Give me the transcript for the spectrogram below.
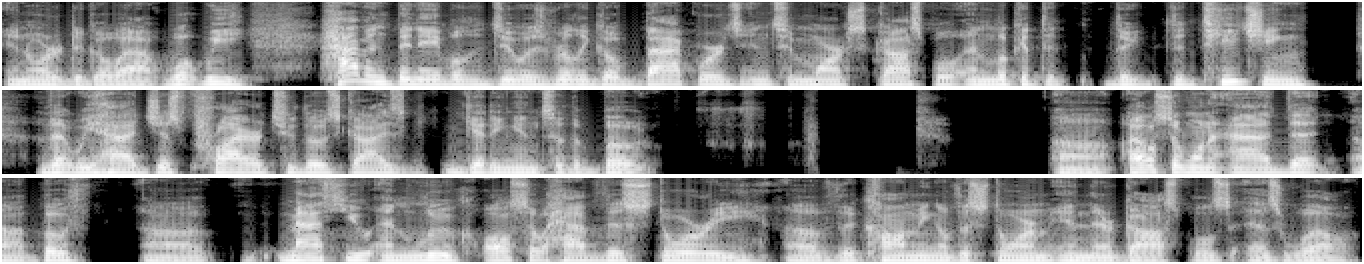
in order to go out. What we haven't been able to do is really go backwards into Mark's gospel and look at the the, the teaching that we had just prior to those guys getting into the boat. Uh, I also want to add that uh, both uh, Matthew and Luke also have this story of the calming of the storm in their gospels as well.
